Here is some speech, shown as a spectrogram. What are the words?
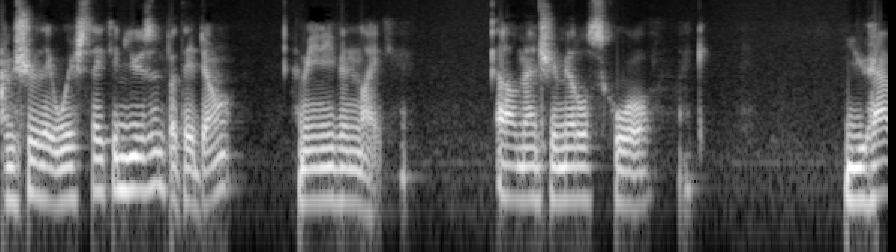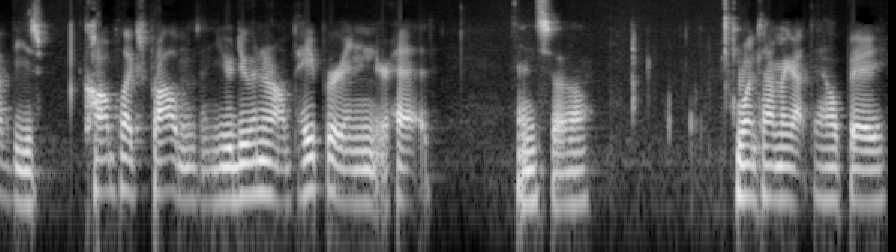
I'm sure they wish they could use them, but they don't. I mean, even like elementary, middle school, you have these complex problems and you're doing it on paper and in your head. And so one time I got to help a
